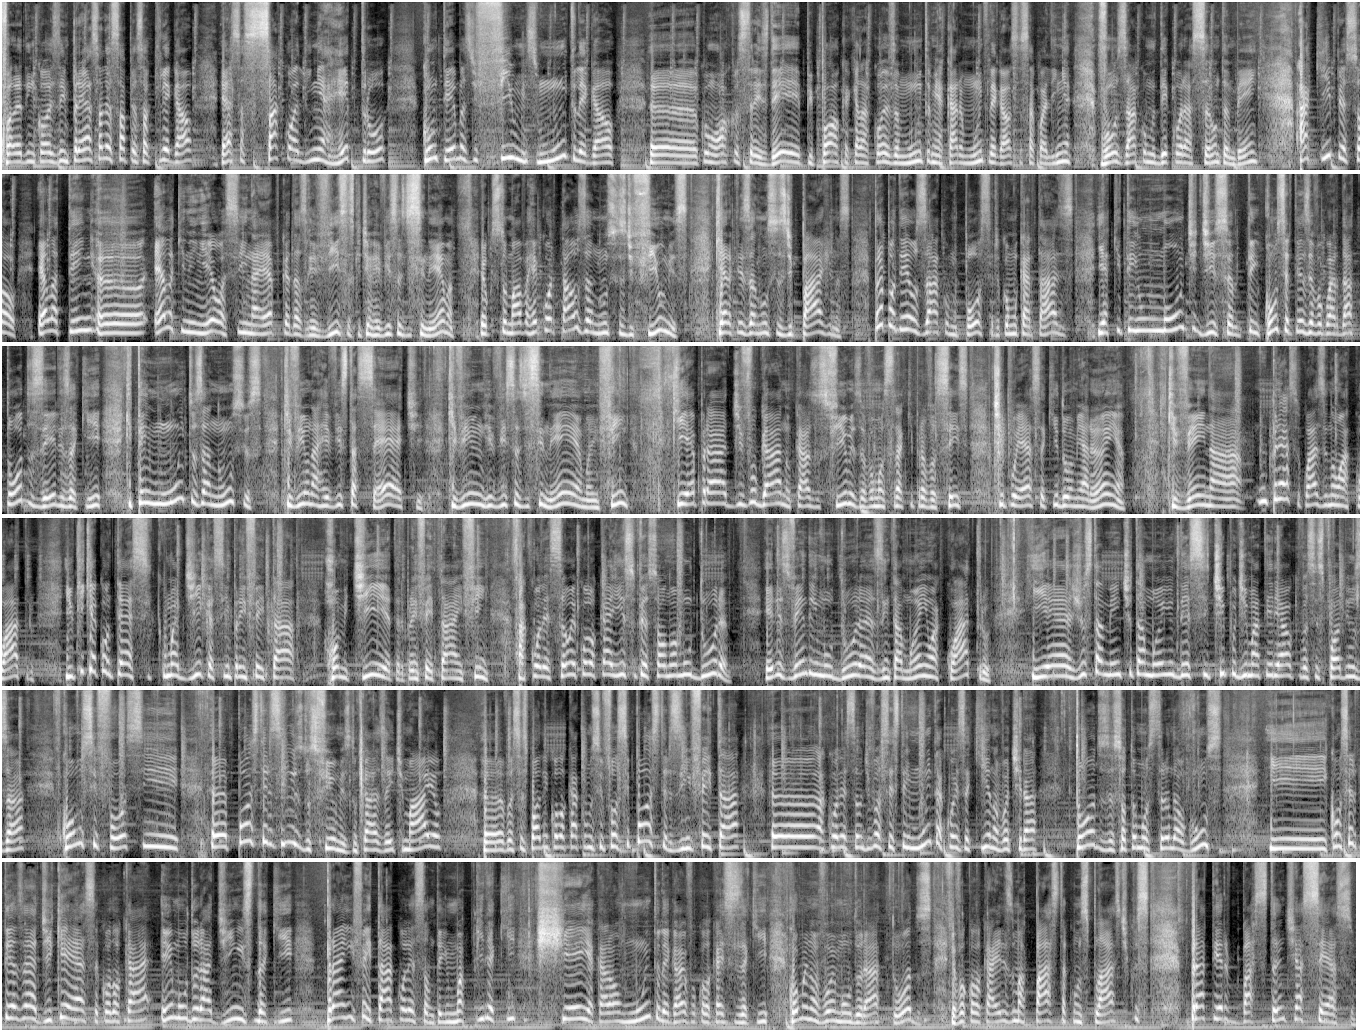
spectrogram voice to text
Falando em coisa impressa, olha só pessoal que legal essa sacolinha retrô com temas de filmes, muito legal, uh, com óculos 3D, pipoca, aquela coisa, muito minha cara, muito legal essa sacolinha. Vou usar como decoração também. Aqui, pessoal, ela tem, uh, ela que nem eu, assim, na época das revistas, que tinham revistas de cinema, eu costumava recortar os anúncios de filmes, que eram aqueles anúncios de páginas, para poder usar como pôster, como cartazes. E aqui tem um monte disso. Tem, com certeza eu vou guardar todos eles aqui, que tem muitos anúncios que vinham na revista 7, que vinham em revistas de cinema, enfim, que é para divulgar, no caso, os filmes. Eu vou mostrar aqui para vocês, tipo essa aqui do Homem-Aranha, que vem na impresso quase no A4. E o que que acontece? Uma dica assim para enfeitar home theater, para enfeitar, enfim, a coleção é colocar isso, pessoal, numa moldura. Eles vendem molduras em tamanho A4 e é justamente o tamanho desse tipo de material que vocês podem usar como se fosse é, posterzinhos dos filmes, no caso 8 Mile, uh, vocês podem colocar como se fosse posters e enfeitar uh, a coleção de vocês. Tem muita coisa aqui, não vou tirar todos, eu só estou mostrando alguns. E com certeza a dica é essa: colocar emolduradinho isso daqui para enfeitar a coleção. Tem uma pilha aqui cheia, Carol, muito legal. Eu vou colocar esses aqui. Como eu não vou emoldurar todos, eu vou colocar eles numa pasta com os plásticos para ter bastante acesso.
